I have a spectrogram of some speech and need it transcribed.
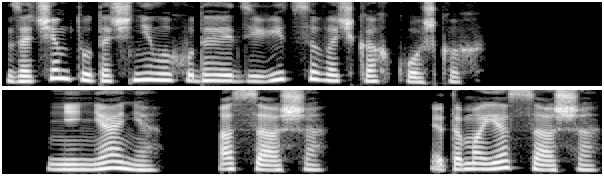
зачем-то уточнила худая девица в очках-кошках. «Не няня, а Саша. Это моя Саша».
